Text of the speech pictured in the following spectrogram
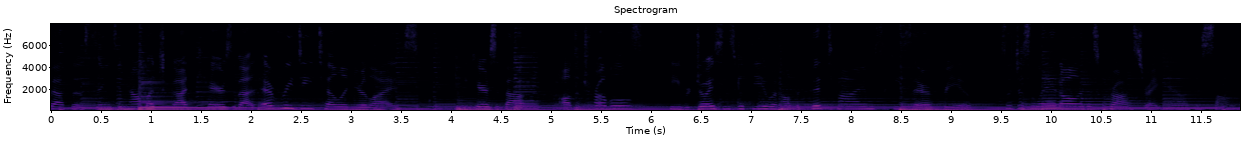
About those things and how much God cares about every detail in your lives. He cares about all the troubles. He rejoices with you and all the good times. He's there for you. So just lay it all at His cross right now with this song.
